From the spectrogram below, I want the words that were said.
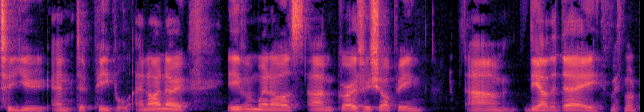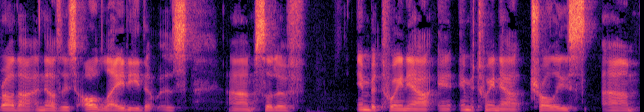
to you and to people. And I know, even when I was um, grocery shopping um, the other day with my brother, and there was this old lady that was um, sort of in between our in between our trolleys. Um,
